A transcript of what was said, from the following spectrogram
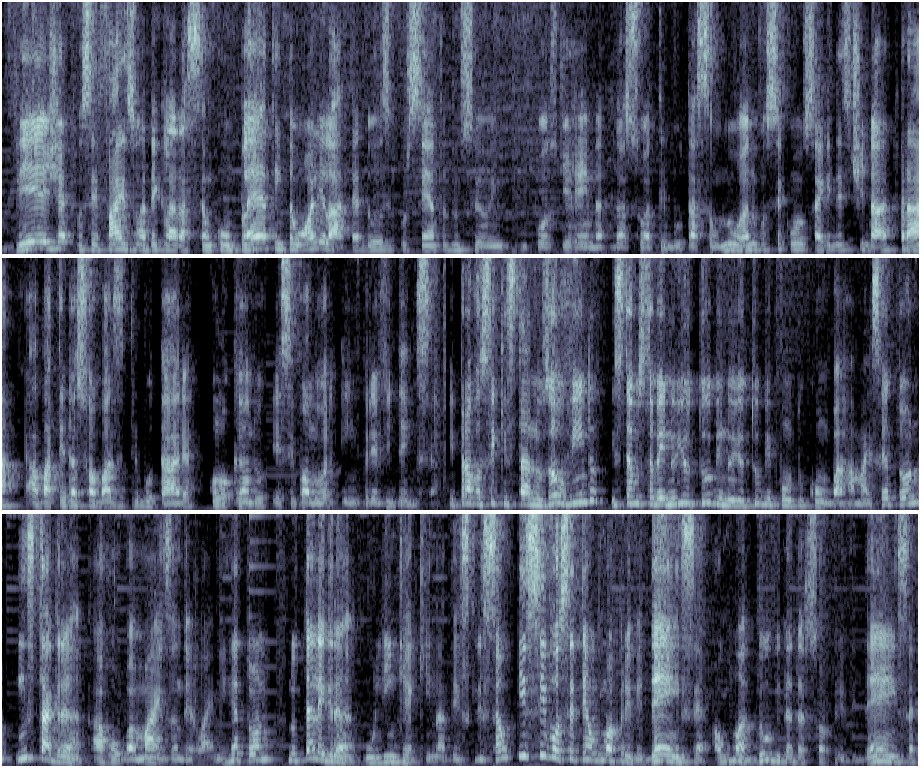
Veja, você faz a declaração completa, então olhe lá, até 12% do seu imposto de renda da sua tributação no ano você consegue destinar para abater da sua base tributária, colocando esse valor em previdência. E para você que está nos ouvindo, estamos também no YouTube, no youtube.com/barra mais retorno, Instagram arroba mais underline retorno, no Telegram o link é aqui na descrição. E se você tem alguma previdência, alguma dúvida da sua previdência previdência.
